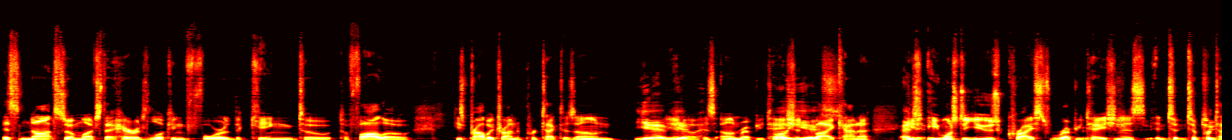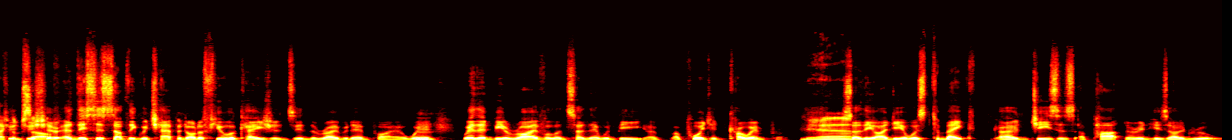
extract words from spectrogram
it's not so much that Herod's looking for the king to to follow. He's probably trying to protect his own Yeah, you yeah. know his own reputation yes. by kind of he wants to use Christ's reputation as to, to protect to- to himself. And this is something which happened on a few occasions in the Roman Empire, where Hmm. where there'd be a rival, and so there would be a appointed co-emperor. yeah. So the idea was to make uh, Jesus a partner in his own rule.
